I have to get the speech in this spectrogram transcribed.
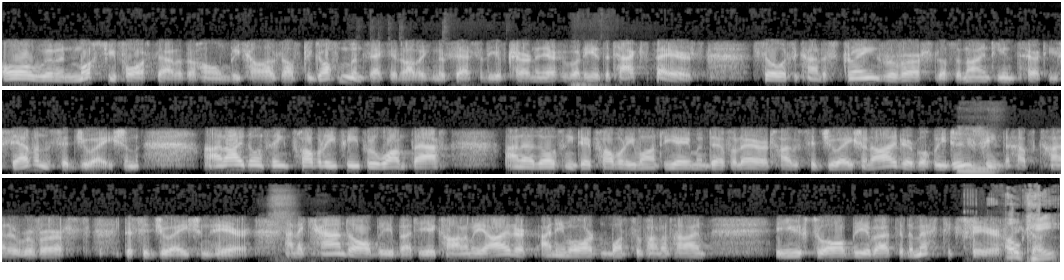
All women must be forced out of the home because of the government's economic necessity of turning everybody into taxpayers. So it's a kind of strange reversal of the 1937 situation. And I don't think probably people want that. And I don't think they probably want the Eamon De Valera type of situation either. But we do mm. seem to have kind of reversed the situation here. And it can't all be about the economy either, any more than once upon a time it used to all be about the domestic sphere. Okay,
